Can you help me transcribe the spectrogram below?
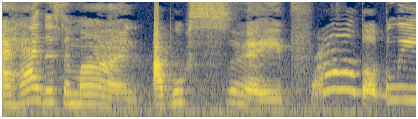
I had this in mind, I will say probably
